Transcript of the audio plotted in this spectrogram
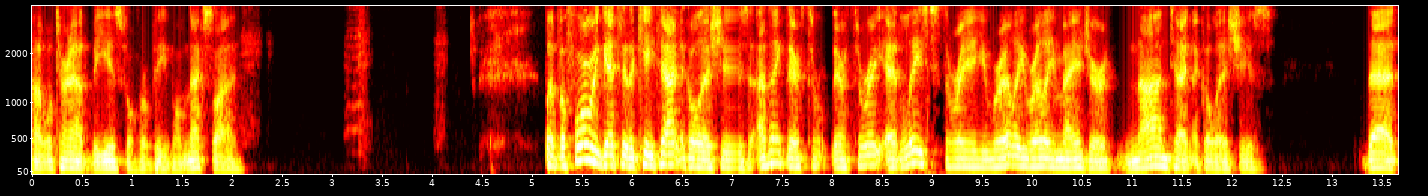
uh, will turn out to be useful for people. Next slide. But before we get to the key technical issues, I think there, th there are three, at least three really, really major non-technical issues that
